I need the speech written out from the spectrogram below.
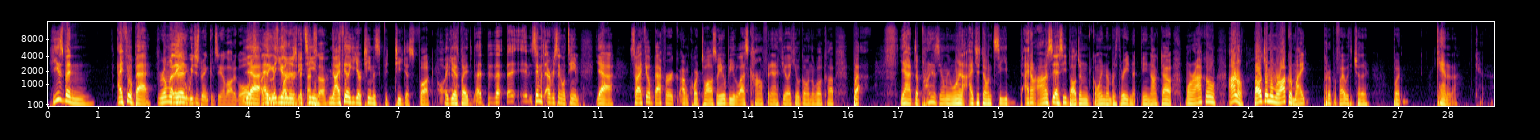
He's been. I feel bad. Real I Madrid. think we just been conceding a lot of goals. Yeah, I and think like it's you guys are just our defense, fatigued. though. No, I feel like your team is fatigued as fuck. Oh, like you guys played. That, that, that, same with every single team. Yeah. So I feel bad for um, Courtois. So he'll be less confident. I feel like he'll go in the World Cup. But yeah, De Bruyne is the only one. I just don't see. I don't honestly. I see Belgium going number three, getting knocked out. Morocco. I don't know. Belgium and Morocco might put up a fight with each other, but Canada. Canada.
